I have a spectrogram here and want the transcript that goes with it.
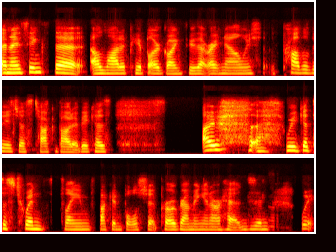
and I think that a lot of people are going through that right now. We should probably just talk about it because I we get this twin flame fucking bullshit programming in our heads and uh-huh. we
